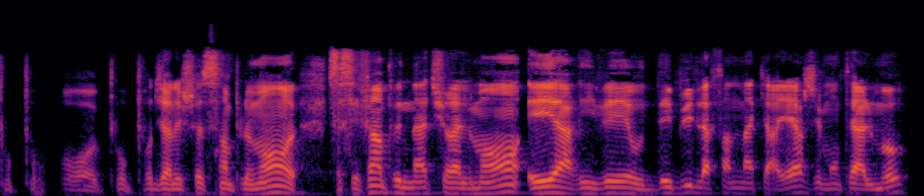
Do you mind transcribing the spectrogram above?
pour, pour, pour, pour, dire les choses simplement, ça s'est fait un peu naturellement. Et arrivé au début de la fin de ma carrière, j'ai monté Almo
